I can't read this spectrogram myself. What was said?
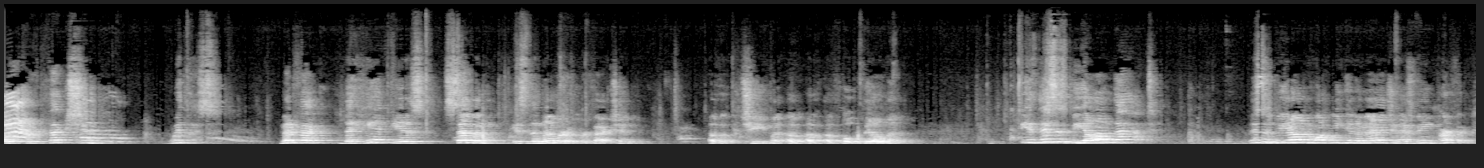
of perfection with us. Matter of fact, the hint is seven is the number of perfection, of achievement, of, of, of fulfillment. This is beyond that. This is beyond what we can imagine as being perfect.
